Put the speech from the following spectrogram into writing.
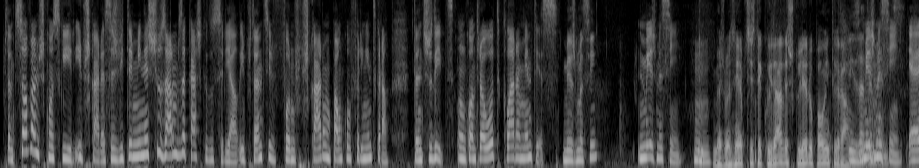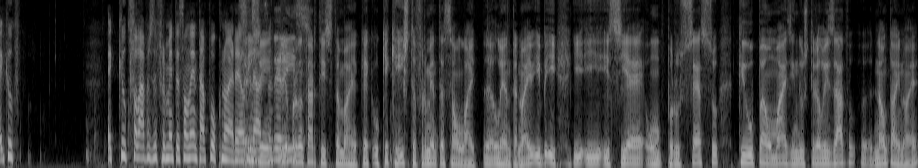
Portanto, só vamos conseguir ir buscar essas vitaminas se usarmos a casca do cereal e, portanto, se formos buscar um pão com farinha integral. Portanto, Judite, um contra o outro, claramente esse. Mesmo assim? Mesmo assim. Hum. Mesmo assim é preciso ter cuidado a escolher o pão integral. Exatamente. Mesmo assim. É aquilo que aquilo que falavas da fermentação lenta há pouco, não era? Sim, sim. Era ia perguntar-te isso também. O que, é, o que, é, que é isto da fermentação lenta, não é? E, e, e, e se é um processo que o pão mais industrializado eh, não tem, não é?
